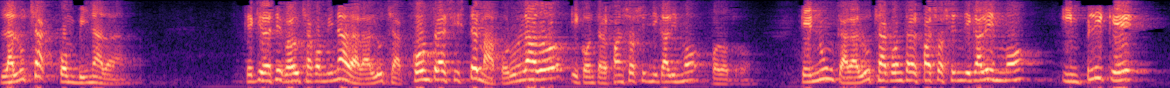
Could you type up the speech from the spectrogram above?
la lucha combinada. ¿Qué quiero decir con la lucha combinada? La lucha contra el sistema por un lado y contra el falso sindicalismo por otro. Que nunca la lucha contra el falso sindicalismo implique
